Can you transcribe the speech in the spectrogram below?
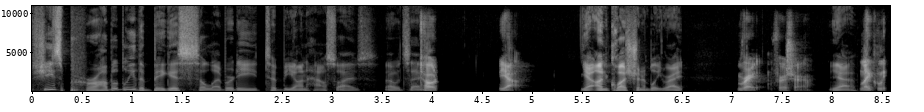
she's probably the biggest celebrity to be on Housewives, I would say. Tot- Yeah, Yeah, unquestionably, right? right, for sure. Yeah, Like Lisa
